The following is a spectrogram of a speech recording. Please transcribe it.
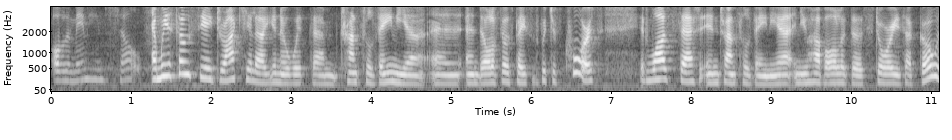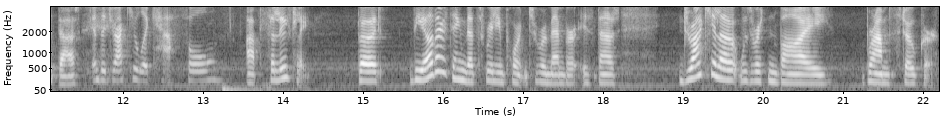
of the man himself? And we associate Dracula, you know, with um, Transylvania and, and all of those places, which, of course, it was set in Transylvania, and you have all of the stories that go with that. In the Dracula castle. Absolutely. But the other thing that's really important to remember is that Dracula was written by Bram Stoker.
